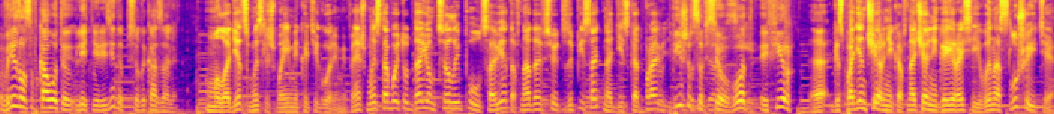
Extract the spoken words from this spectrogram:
врезался в кого-то летней резиной, все наказали. Молодец, мыслишь моими категориями. Понимаешь, мы с тобой тут даем целый пул советов. Надо все это записать на диск, отправить. Пишется все, вот эфир. Э, господин Черников, начальник ГАИ России, вы нас слушаете?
